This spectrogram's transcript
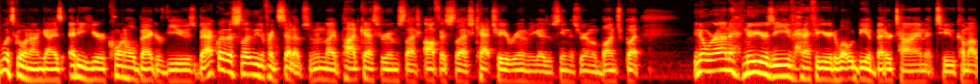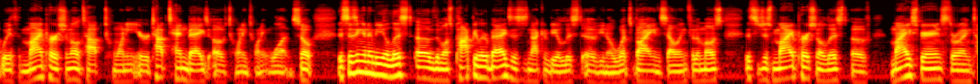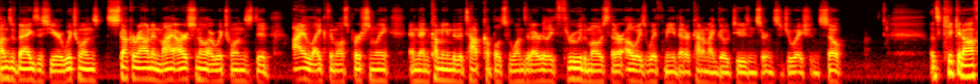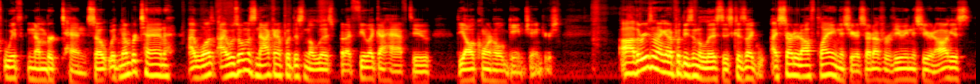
What's going on, guys? Eddie here, Cornhole Bag Reviews, back with a slightly different setup. So I'm in my podcast room slash office slash cat tree room. You guys have seen this room a bunch, but you know, we're on New Year's Eve, and I figured what would be a better time to come up with my personal top 20 or top 10 bags of 2021. So, this isn't going to be a list of the most popular bags. This is not going to be a list of, you know, what's buying and selling for the most. This is just my personal list of my experience throwing tons of bags this year, which ones stuck around in my arsenal or which ones did I like the most personally. And then coming into the top couple, it's the ones that I really threw the most that are always with me, that are kind of my go tos in certain situations. So let's kick it off with number 10. So with number 10, I was I was almost not going to put this in the list, but I feel like I have to. The all cornhole game changers. Uh, the reason I got to put these in the list is because like I started off playing this year. I started off reviewing this year in August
